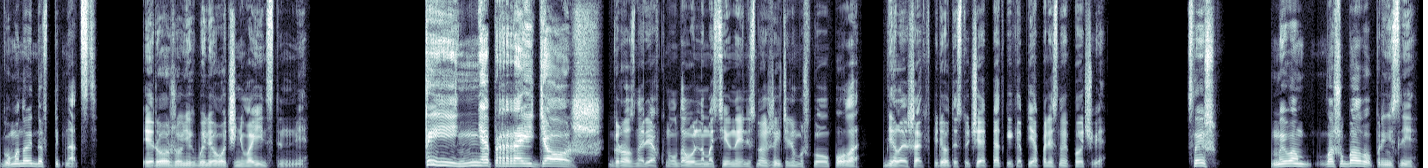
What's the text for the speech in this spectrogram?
Гуманоидов 15. И рожи у них были очень воинственными. «Ты не пройдешь! грозно рявкнул довольно массивный лесной житель мужского пола, делая шаг вперед и стуча пяткой копья по лесной почве. «Слышь, мы вам вашу балву принесли», —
